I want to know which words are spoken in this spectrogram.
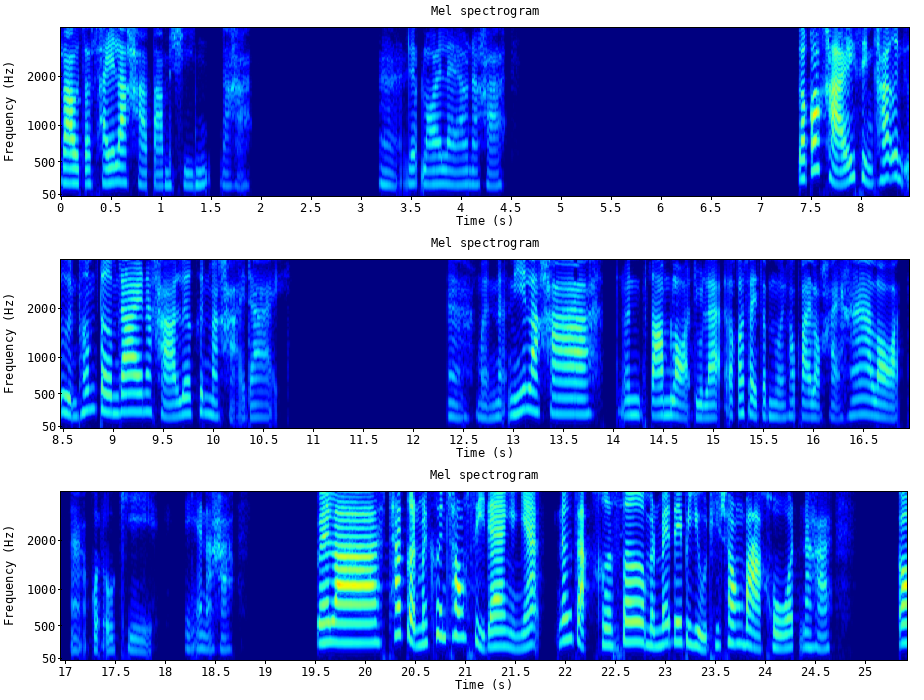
เราจะใช้ราคาตามชิ้นนะคะ อ่า เรียบร้อยแล้วนะคะ แล้วก็ขายสินค้าอื่นๆ เพิ่มเติมได้นะคะ เลือกขึ้นมาขายได้อ่าเหมือนนนี้ราคามันตามหลอดอยู่แล้ว แล้วก็ใส่จำนวนเข้าไปเราขายห้าหลอดอ่ากดโอเค อย่างเงี้ยนะคะ เวลาถ้าเกิดมันขึ้นช่องสีแดงอย่างเงี้ย เนื่องจากเคอร์เซอร์มันไม่ได้ไปอยู่ที่ช่องบาร์โค้ดนะคะ ก็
